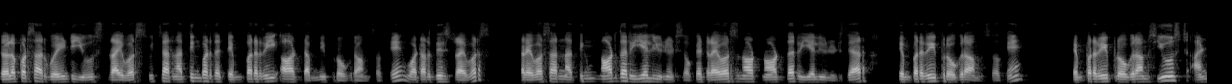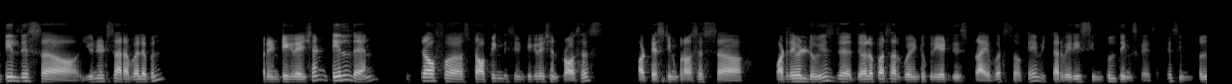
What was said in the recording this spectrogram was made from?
developers are going to use drivers which are nothing but the temporary or dummy programs okay? What are these drivers? Drivers are nothing not the real units okay? Drivers not not the real units. They are temporary programs okay? Temporary programs used until these uh, units are available for integration. Till then instead of uh, stopping this integration process or testing process uh, what they will do is the developers are going to create these drivers okay which are very simple things guys okay simple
